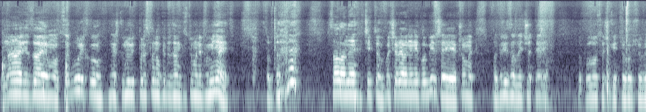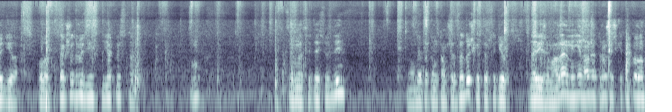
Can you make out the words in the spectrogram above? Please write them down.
нарізаємо цибульку. Книжку, ну від перестановки до сума не поміняється. Тобто сала не чи цього почеревини не побільшає, якщо ми відрізали 4 полосочки цього всього діла. От, так що, друзі, якось так. О. Це в нас іде сюди. Ну, Ми потім там ще з задочки все діло наріжемо. Але мені треба трошечки такого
